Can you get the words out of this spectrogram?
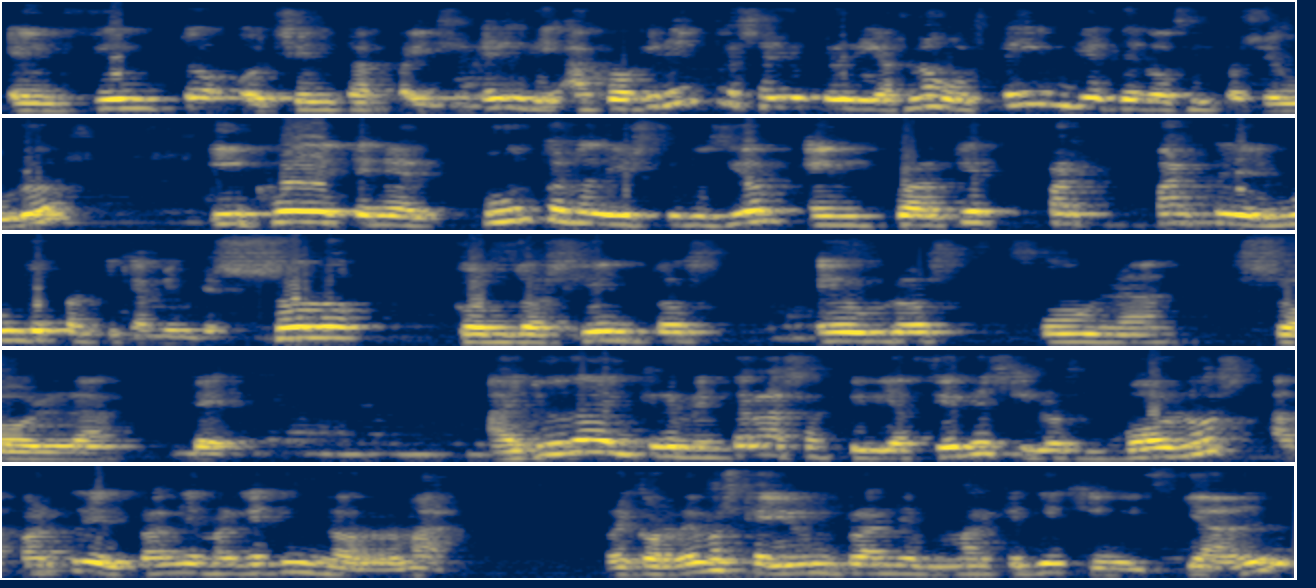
en 180 países? Es decir, a cualquier empresario que le digas, no, usted invierte 200 euros y puede tener puntos de distribución en cualquier parte del mundo prácticamente, solo con 200 euros una sola vez. Ayuda a incrementar las afiliaciones y los bonos aparte del plan de marketing normal. Recordemos que hay un plan de marketing inicial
